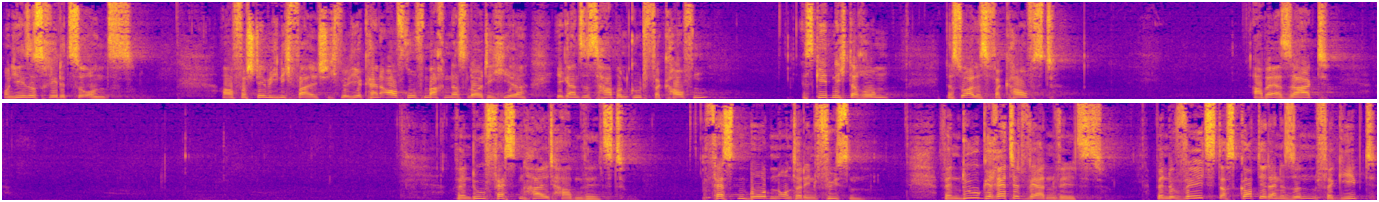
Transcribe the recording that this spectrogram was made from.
und Jesus redet zu uns. Aber verstehe mich nicht falsch. Ich will hier keinen Aufruf machen, dass Leute hier ihr ganzes Hab und Gut verkaufen. Es geht nicht darum, dass du alles verkaufst. Aber er sagt, wenn du festen Halt haben willst, festen Boden unter den Füßen, wenn du gerettet werden willst, wenn du willst, dass Gott dir deine Sünden vergibt,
